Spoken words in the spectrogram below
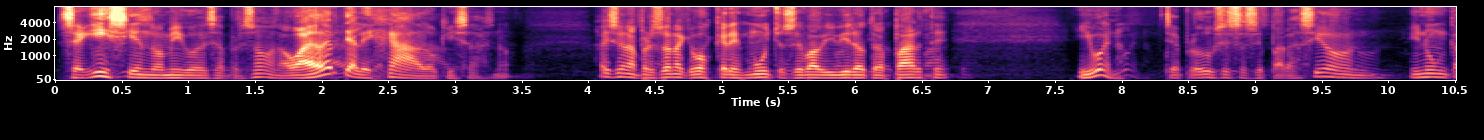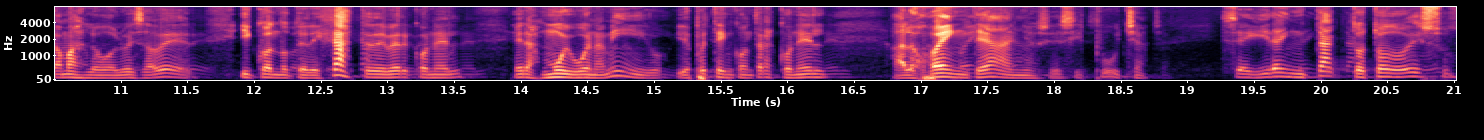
seguís siendo amigo de esa persona, o haberte alejado quizás, ¿no? Hay una persona que vos querés mucho, se va a vivir a otra parte, y bueno, se produce esa separación y nunca más lo volvés a ver. Y cuando te dejaste de ver con él, eras muy buen amigo, y después te encontrás con él a los 20 años y decís, pucha, ¿Seguirá intacto todo eso?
